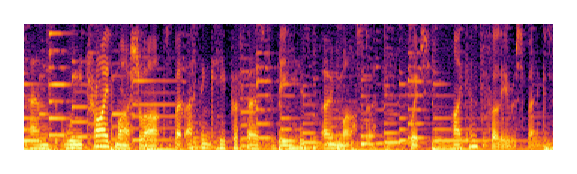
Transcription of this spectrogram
and we tried martial arts, but I think he prefers to be his own master, which I can fully respect.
